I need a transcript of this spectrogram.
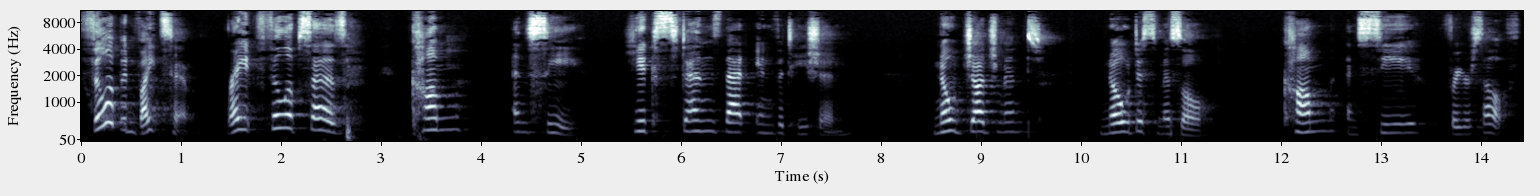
Philip invites him, right? Philip says, come and see. He extends that invitation. No judgment, no dismissal. Come and see for yourself.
